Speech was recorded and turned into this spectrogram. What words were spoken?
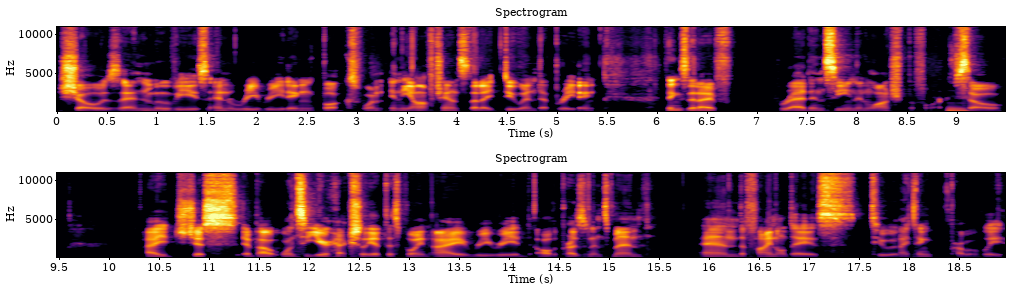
shows and movies and rereading books when in the off chance that I do end up reading things that I've read and seen and watched before. Mm. So I just about once a year actually at this point I reread All the President's Men and The Final Days to I think probably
